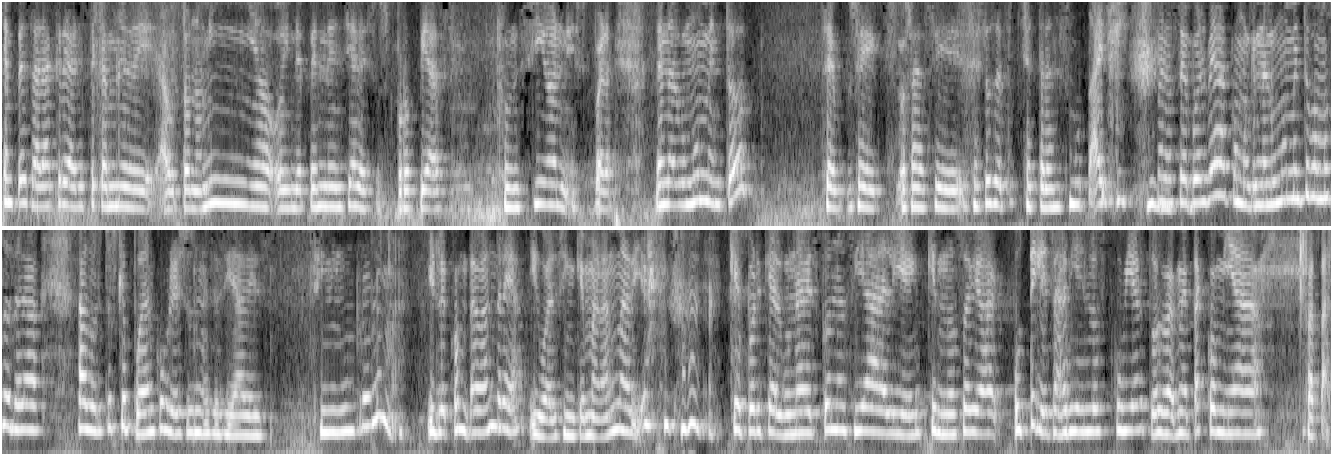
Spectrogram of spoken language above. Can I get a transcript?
empezar a crear este camino de autonomía o independencia de sus propias funciones para en algún momento se, o sea, se, esto se, transmuta, bueno, se vuelve a como que en algún momento vamos a ser adultos que puedan cubrir sus necesidades sin ningún problema. Y le contaba a Andrea, igual sin quemar a nadie, que porque alguna vez conocí a alguien que no sabía utilizar bien los cubiertos, sea, neta comía fatal.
